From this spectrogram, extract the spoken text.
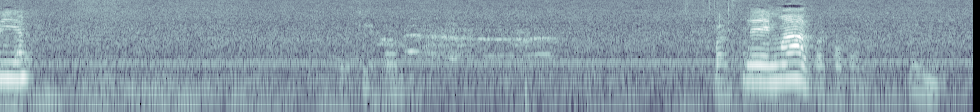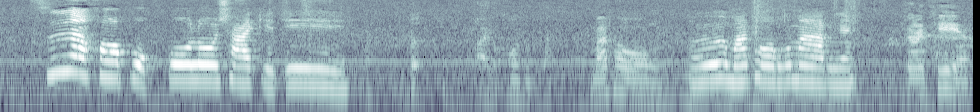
ดีอะที่พร้อมบ้านแรงมาก บ้านเขาบ้านไม่มีเสื้อคอปกโปโลชายเกรดเอ ไอ้คอถูกตัด ม้าทองเออม้าทองก็มาเป็นไงจระเข้ครับ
